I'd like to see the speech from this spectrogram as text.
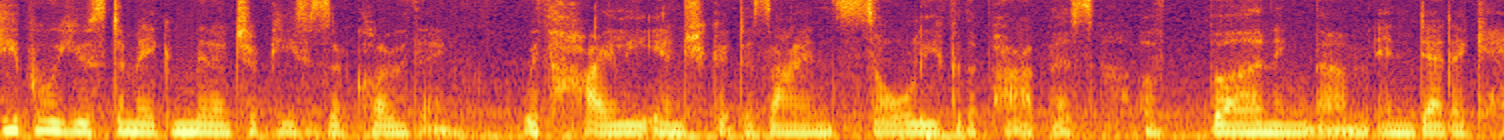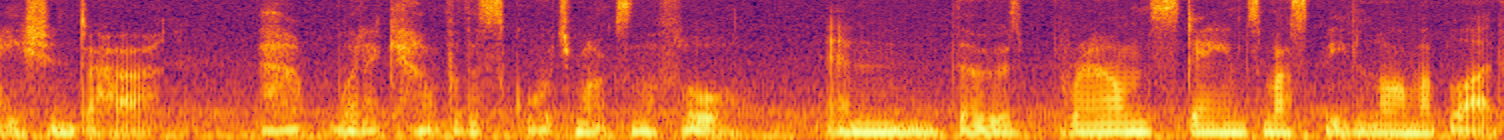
People used to make miniature pieces of clothing with highly intricate designs solely for the purpose of burning them in dedication to her. That would account for the scorch marks on the floor. And those brown stains must be llama blood.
